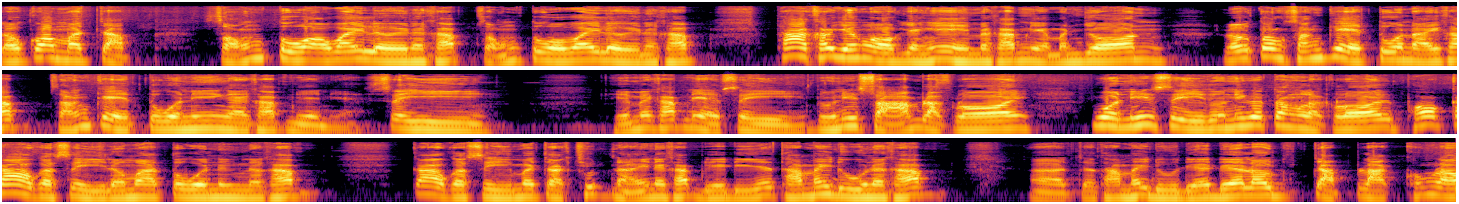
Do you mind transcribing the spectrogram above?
เราก็มาจับสองตัวเอาไว้เลยนะครับสองตัวไว้เลยนะครับ ถ้าเขายังออกอย่างนี้เห็นไหมครับเนี่ยมันย้อนเราต้องสังเกตตัวไหนครับ สังเกตตัวนี้ไงครับเนี่ยเนี่ยสี่เห็นไหมครับเนี่ยสี่ตัวนี้สามหลักร้อยงวดนี้สี่ตัวนี้ก็ต้องหลักร้อยเพราะเก้ากับสี่เรามาตัวหนึ่งนะครับ เก้ากับสี่มาจากชุดไหนนะครับเดี๋ยวดีจะทำให้ดูนะครับจะทำให้ดูเดี๋ยวเดี๋ยวเราจับหลักของเรา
